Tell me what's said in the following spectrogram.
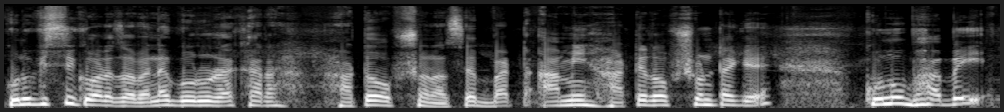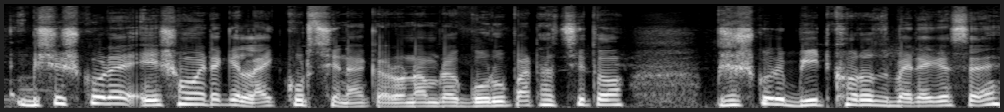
কোনো কিছুই করা যাবে না। গরু রাখার হাটও অপশন আছে। বাট আমি হাটের অপশনটাকে কোনোভাবেই, বিশেষ করে এই সময়টাকে লাইক করছি না। কারণ আমরা গরু পাঠাচ্ছি তো, বিশেষ করে বিট খরচ বেড়ে গেছে।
